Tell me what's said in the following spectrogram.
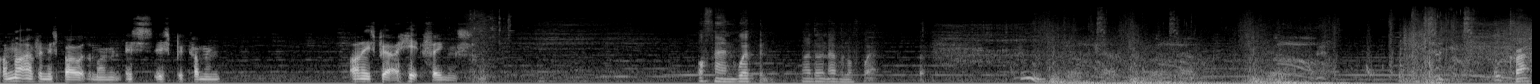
I'm not having this bow at the moment. It's it's becoming. I need to be able to hit things. Offhand weapon. I don't have an off weapon. Oh crap.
